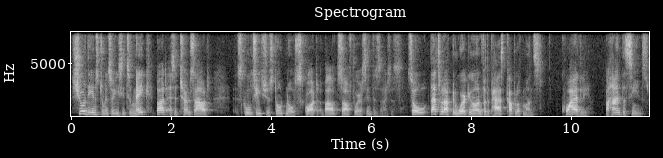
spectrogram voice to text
Sure, the instruments are easy to make, but as it turns out, school teachers don't know squat about software synthesizers. So that's what I've been working on for the past couple of months. Quietly, behind the scenes,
